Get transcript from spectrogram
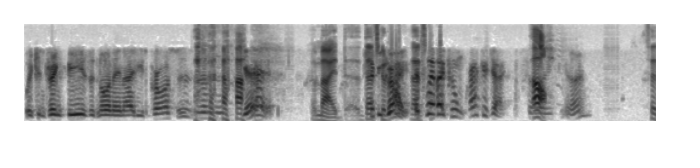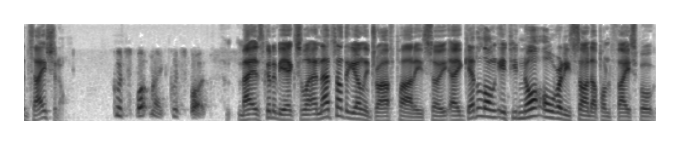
we can drink beers at 1980s prices, and yeah, Mate, that's gonna- great. That's That's where they film Crackerjack. So, Oh. you know, sensational. good spot, mate. Good spot. Mate, it's going to be excellent. And that's not the only draft party. So uh, get along. If you're not already signed up on Facebook,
